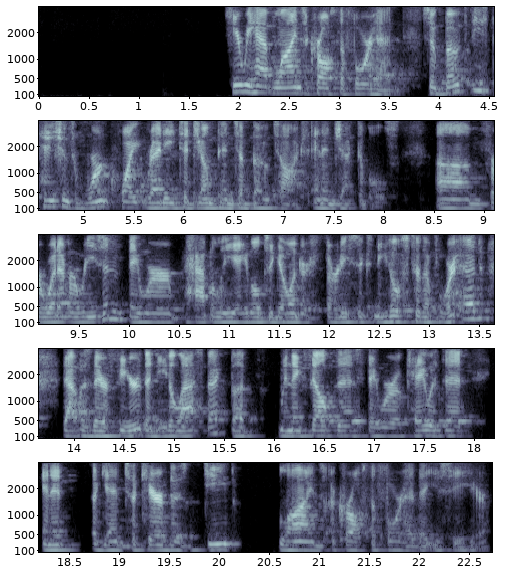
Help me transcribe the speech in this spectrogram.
Here we have lines across the forehead. So both these patients weren't quite ready to jump into Botox and injectables. Um, for whatever reason, they were happily able to go under 36 needles to the forehead. That was their fear, the needle aspect. But when they felt this, they were okay with it. And it, again, took care of those deep lines across the forehead that you see here.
